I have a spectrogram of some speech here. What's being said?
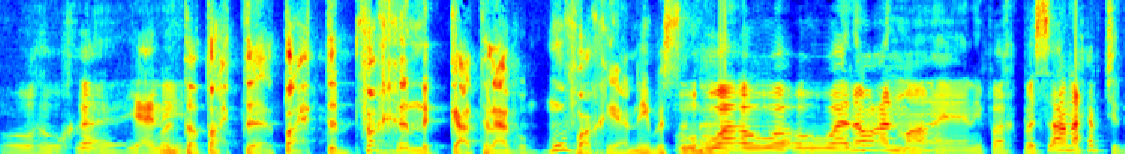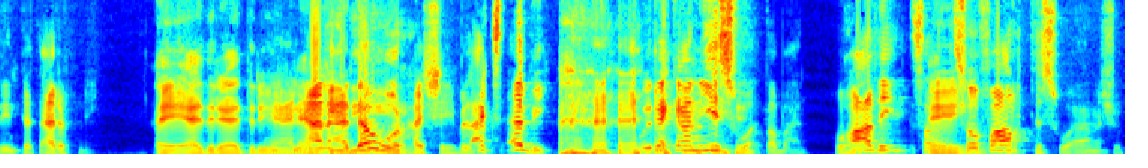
و... يعني وأنت طحت طحت بفخ إنك قاعد تلعبهم. مو فخ يعني بس وهو هو هو نوعا ما يعني فخ بس أنا أحب كذي أنت تعرفني. إي أدري أدري يعني أنا أدور هالشيء بالعكس أبي وإذا كان يسوى طبعا وهذه. so far تسوى أنا أشوف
